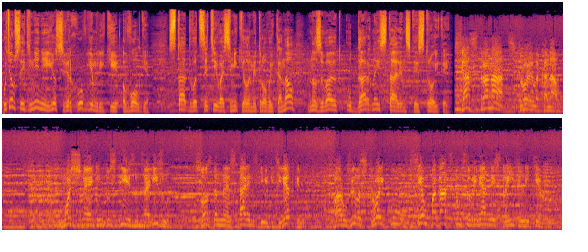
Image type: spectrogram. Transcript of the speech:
путем соединения ее с верховьем реки Волги. 128-километровый канал называют ударной сталинской стройкой. Вся страна строила канал. Мощная индустрия социализма, созданная сталинскими пятилетками, вооружила стройку всем богатством современной строительной техники.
